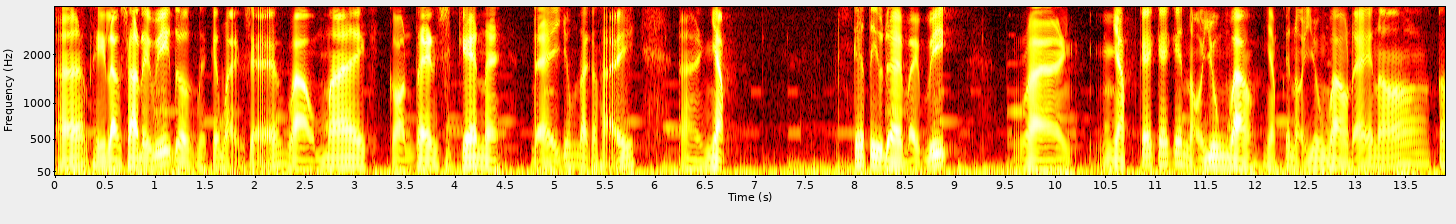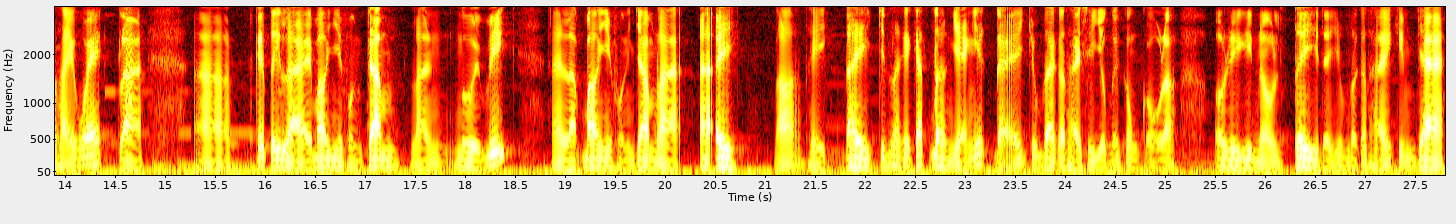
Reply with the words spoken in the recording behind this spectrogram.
À, thì làm sao để biết được thì các bạn sẽ vào my content scan này để chúng ta có thể à, nhập cái tiêu đề bài viết và nhập cái cái cái nội dung vào nhập cái nội dung vào để nó có thể quét là à, cái tỷ lệ bao nhiêu phần trăm là người viết hay là bao nhiêu phần trăm là AI đó thì đây chính là cái cách đơn giản nhất để chúng ta có thể sử dụng cái công cụ là originality để chúng ta có thể kiểm tra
